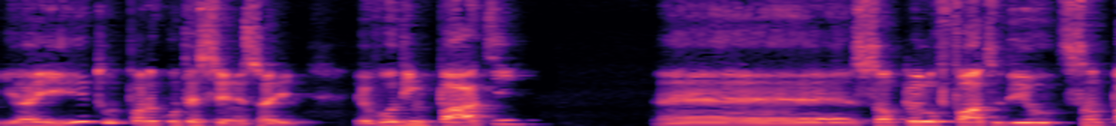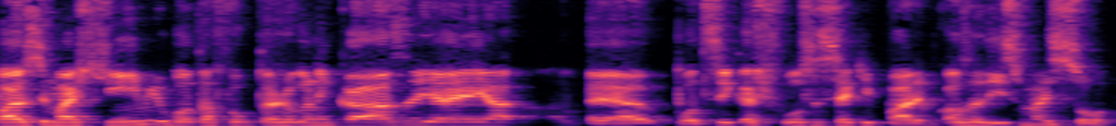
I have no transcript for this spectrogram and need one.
E aí tudo pode acontecer nisso aí. Eu vou de empate é, só pelo fato de o Sampaio ser mais time, o Botafogo tá jogando em casa e aí é, pode ser que as forças se equiparem por causa disso, mas só.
